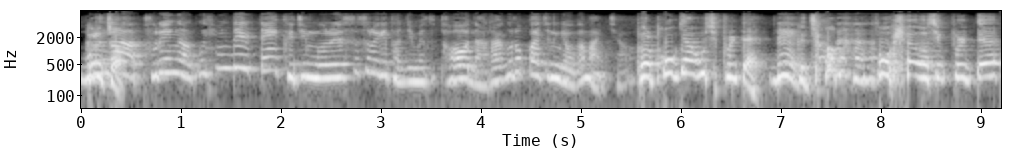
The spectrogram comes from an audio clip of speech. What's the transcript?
뭔가 그렇죠. 불행하고 힘들 때 그 질문을 스스로에게 던지면서 더 나락으로 빠지는 경우가 많죠. 그걸 포기하고 싶을 때, 네. 그쵸? 포기하고 싶을 때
